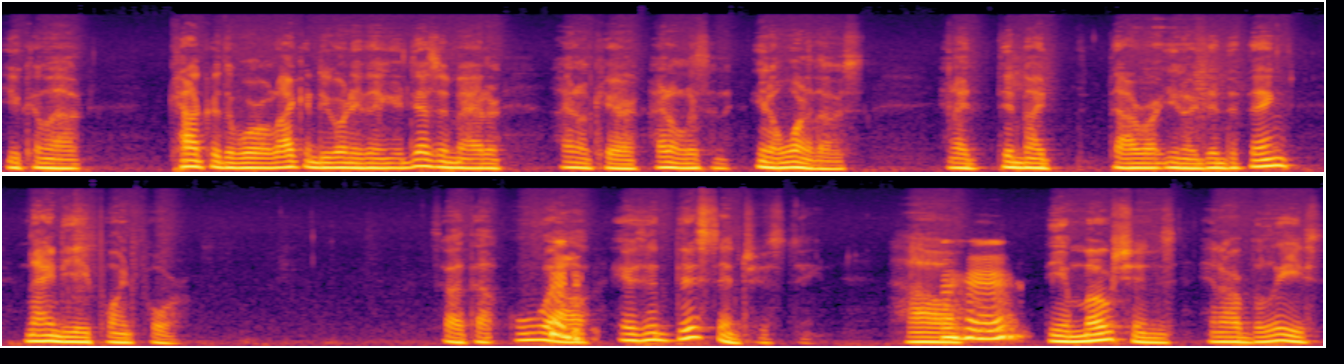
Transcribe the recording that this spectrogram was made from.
you come out, conquer the world. I can do anything. It doesn't matter. I don't care. I don't listen. You know, one of those. And I did my thyroid, you know, did the thing, 98.4. So I thought, well, isn't this interesting? How mm-hmm. the emotions and our beliefs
